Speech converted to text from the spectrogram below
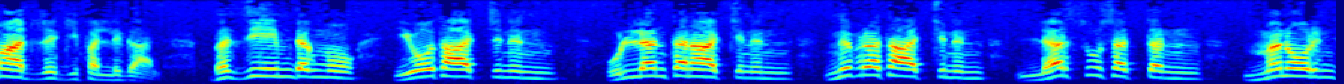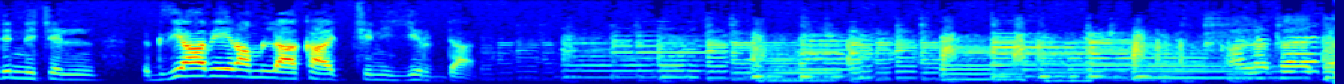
ማድረግ ይፈልጋል። በዚህም ደግሞ ሕይወታችንን ሁለንተናችንን ንብረታችንን ለእርሱ ሰጥተን መኖር እንድንችል እግዚአብሔር አምላካችን ይርዳል ካለተተጋ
